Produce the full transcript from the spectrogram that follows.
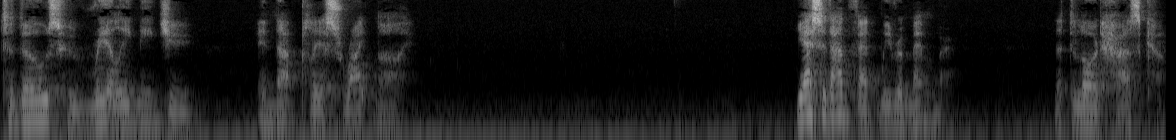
to those who really need you in that place right now. Yes, at Advent we remember that the Lord has come.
